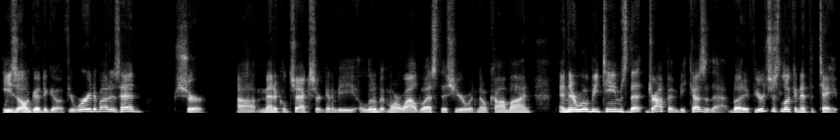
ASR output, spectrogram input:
he's all good to go. If you're worried about his head, sure. Uh, medical checks are going to be a little bit more Wild West this year with no combine, and there will be teams that drop him because of that. But if you're just looking at the tape,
